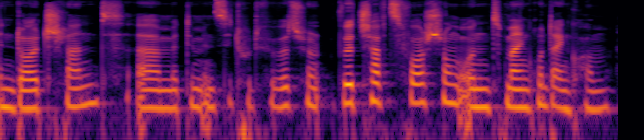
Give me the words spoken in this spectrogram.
in Deutschland äh, mit dem Institut für Wirtschaftsforschung und mein Grundeinkommen.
